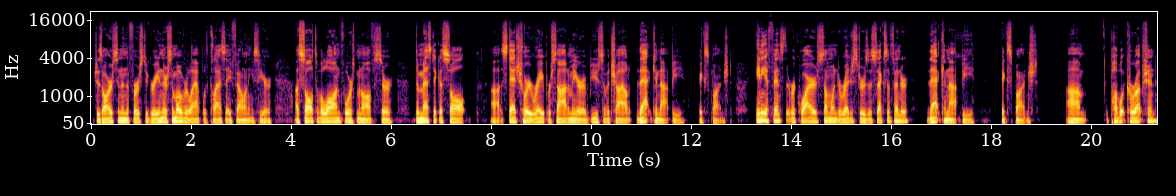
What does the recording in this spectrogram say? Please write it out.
which is arson in the first degree, and there's some overlap with class A felonies here, assault of a law enforcement officer, domestic assault, uh, statutory rape or sodomy or abuse of a child, that cannot be expunged. Any offense that requires someone to register as a sex offender, that cannot be expunged. Um, public corruption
